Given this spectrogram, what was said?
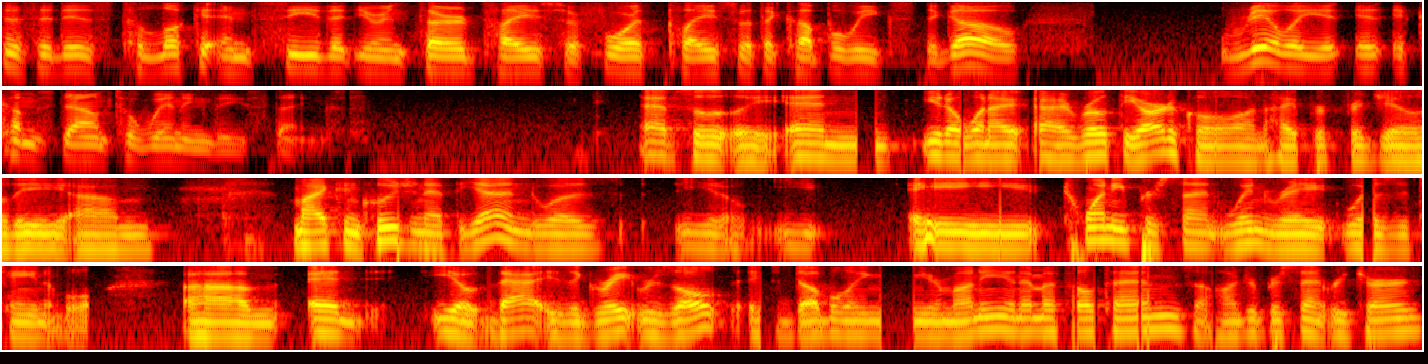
as it is to look and see that you're in third place or fourth place with a couple weeks to go really it, it, comes down to winning these things absolutely and you know when I, I wrote the article on hyperfragility um, my conclusion at the end was you know a 20% win rate was attainable, um, and you know that is a great result. It's doubling your money in MFL 10s, 100% return.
